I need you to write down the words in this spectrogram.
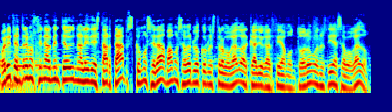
Bueno, y tendremos finalmente hoy una ley de startups. ¿Cómo será? Vamos a verlo con nuestro abogado Arcadio García Montoro. Buenos días, abogado.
